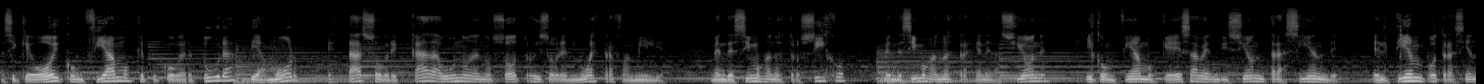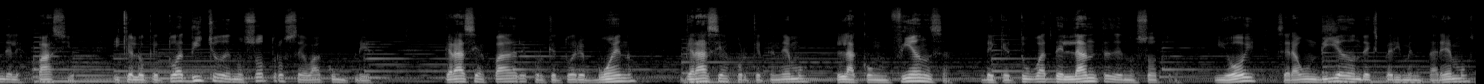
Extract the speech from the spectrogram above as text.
Así que hoy confiamos que tu cobertura de amor está sobre cada uno de nosotros y sobre nuestra familia. Bendecimos a nuestros hijos, bendecimos a nuestras generaciones y confiamos que esa bendición trasciende, el tiempo trasciende el espacio y que lo que tú has dicho de nosotros se va a cumplir. Gracias Padre porque tú eres bueno, gracias porque tenemos la confianza de que tú vas delante de nosotros. Y hoy será un día donde experimentaremos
